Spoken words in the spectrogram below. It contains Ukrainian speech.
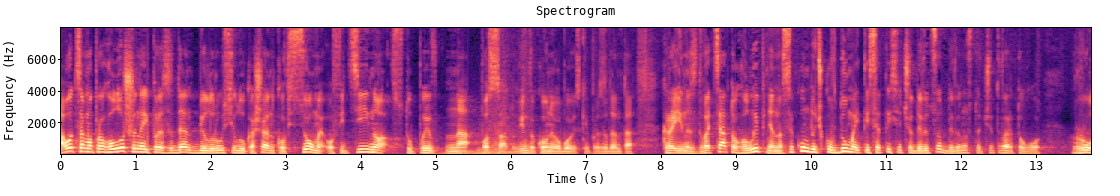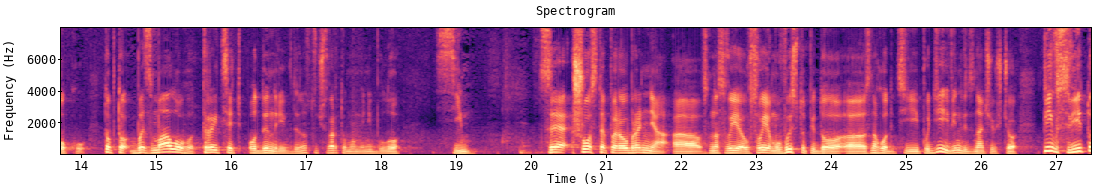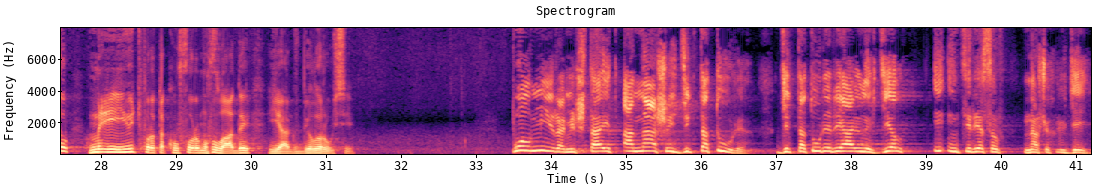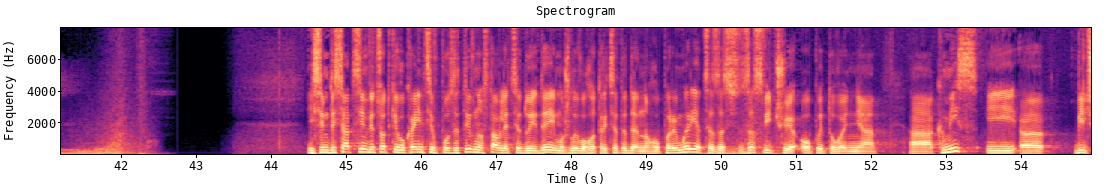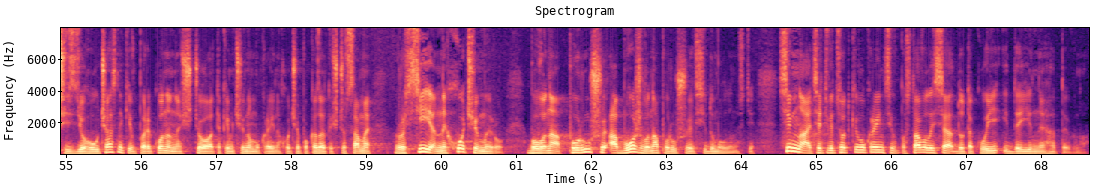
А от самопроголошений президент Білорусі Лукашенко всьоме офіційно вступив на посаду. Він виконує обов'язки президента країни з 20 липня. На секундочку, вдумайтеся, 1994 року. Тобто без малого 31 рік. В 94-му мені було 7. Це шосте переобрання. В- На своє, у своєму виступі до е, з нагоди цієї події він відзначив, що півсвіту мріють про таку форму влади, як в Білорусі. Полмира мечтает о нашей диктатуре, диктатуре реальных дел и интересов наших людей. І 77% українців позитивно ставляться до ідеї можливого 30-денного перемир'я. Це зас- засвідчує опитування е, КМІС. І е, більшість його учасників переконана, що таким чином Україна хоче показати, що саме Росія не хоче миру, бо вона порушує або ж вона порушує всі домовленості. 17% українців поставилися до такої ідеї негативно.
